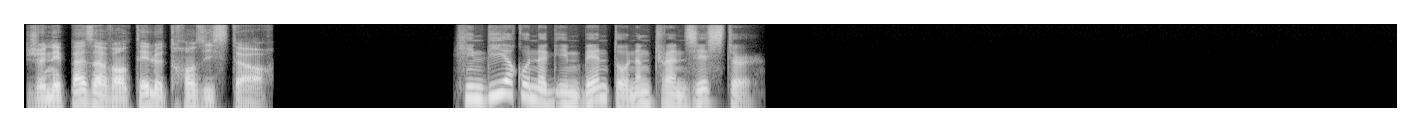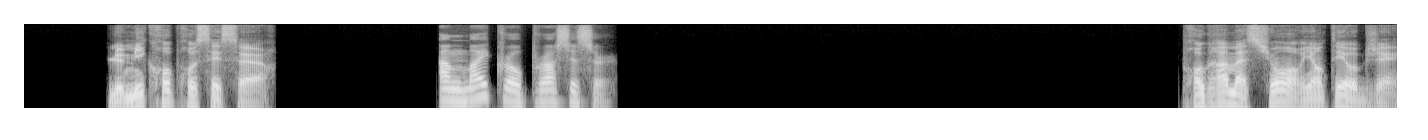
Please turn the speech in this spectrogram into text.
Je n'ai pas inventé le transistor. Hindi ako nag-imbento ng transistor. Le microprocesseur. Ang microprocessor. Programmation orientée objet.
